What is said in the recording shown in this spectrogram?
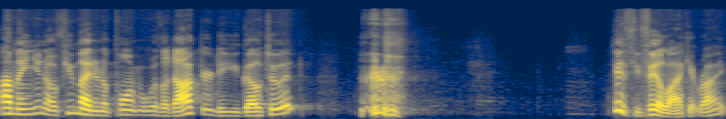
I mean, you know, if you made an appointment with a doctor, do you go to it? if you feel like it, right?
